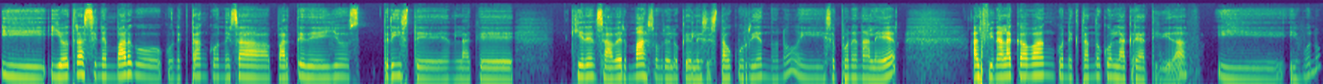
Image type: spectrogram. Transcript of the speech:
Y, y otras, sin embargo, conectan con esa parte de ellos triste en la que quieren saber más sobre lo que les está ocurriendo, ¿no? Y se ponen a leer, al final acaban conectando con la creatividad. Y, bueno,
